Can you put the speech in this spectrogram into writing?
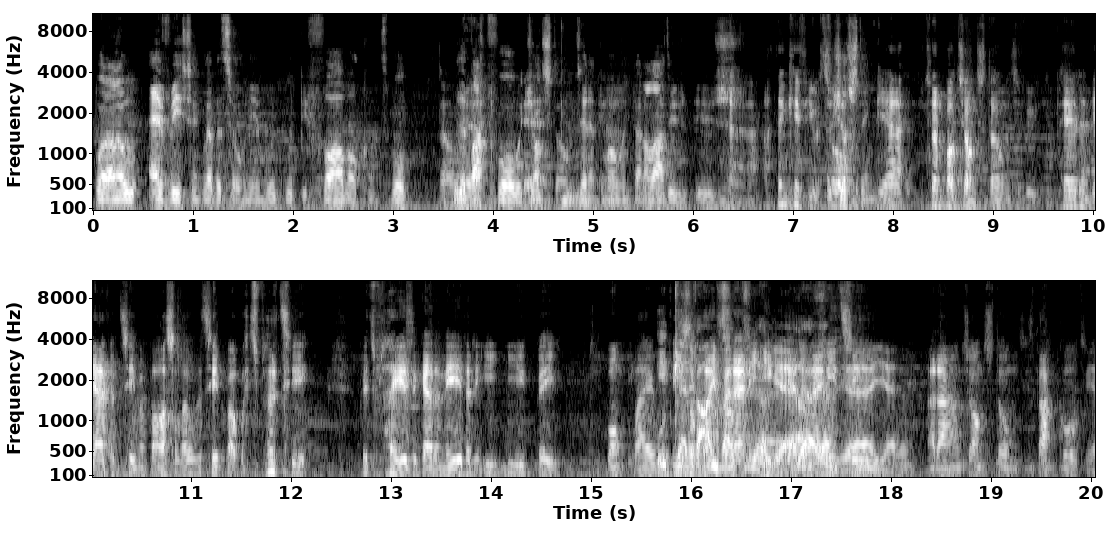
But I know every single Evertonian would, would be far more comfortable Oh, with a back four with Yeah. John Stones in at the moment than a lad who, who's Uh, I think if you were talking, Adjusting. yeah, talking about John Stones, if we compared the Everton team and Barcelona the team about which team, which players are getting either, he, he'd be one player He'd would it play on any, yeah. he could Yeah, get on yeah, any yeah, team yeah. around John Stones. He's that good. Yeah.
